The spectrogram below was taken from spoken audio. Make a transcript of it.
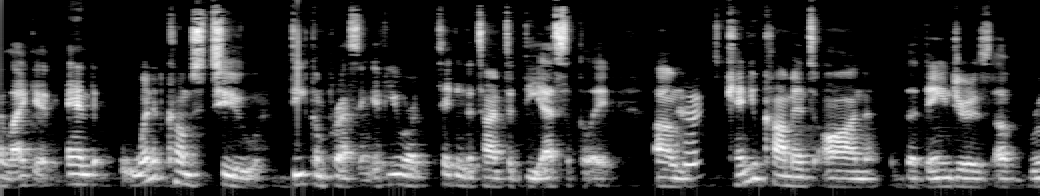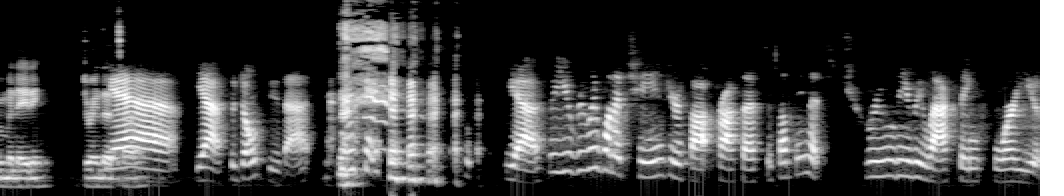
like it. And when it comes to decompressing, if you are taking the time to de escalate, um, mm-hmm. can you comment on the dangers of ruminating during that yeah. time? Yeah, yeah. So don't do that. yeah, so you really want to change your thought process to something that's truly relaxing for you.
